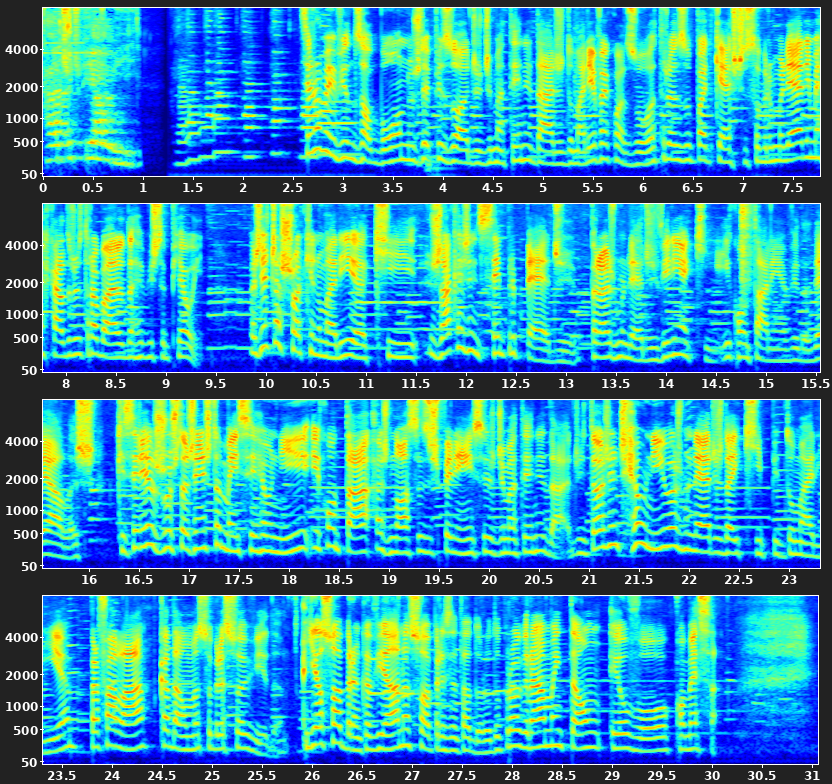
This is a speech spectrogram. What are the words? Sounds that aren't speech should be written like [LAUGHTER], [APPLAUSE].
Rádio Piauí. Sejam bem-vindos ao bônus do episódio de Maternidade do Maria Vai com as Outras, o podcast sobre mulher e mercado de trabalho da revista Piauí. A gente achou aqui no Maria que, já que a gente sempre pede para as mulheres virem aqui e contarem a vida delas, que seria justo a gente também se reunir e contar as nossas experiências de maternidade. Então a gente reuniu as mulheres da equipe do Maria para falar cada uma sobre a sua vida. E eu sou a Branca Viana, sou apresentadora do programa, então eu vou começar.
